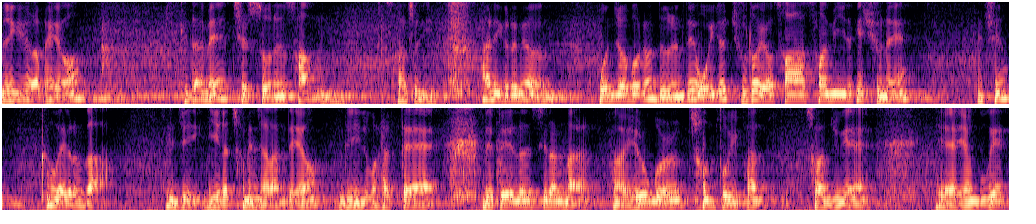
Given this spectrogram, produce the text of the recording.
4개 결합해요. 그 다음에 질소는 3, 산소는 아니 그러면 원자 번호는 느는데 오히려 줄어요. 4, 3이 이렇게 주네. 그렇죠? 그건 왜 그런가? 이제 이해가 처음엔 잘 안 돼요. 근데 이런 걸 할 때, 근데 밸런스란 말, 어, 이런 걸 처음 도입한 사람 중에 예, 영국의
